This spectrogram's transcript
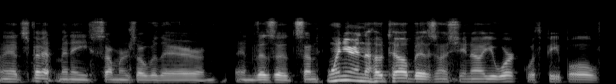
I had spent many summers over there and, and visits. And when you're in the hotel business, you know, you work with people,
